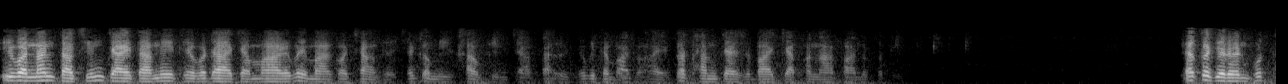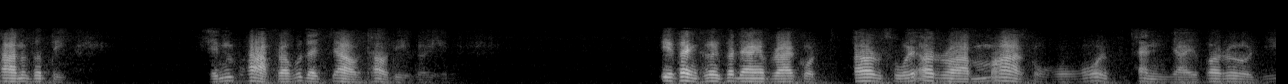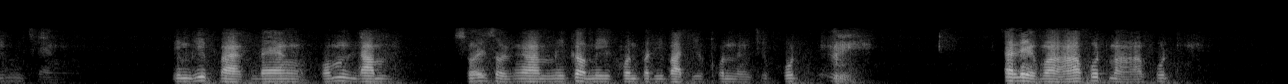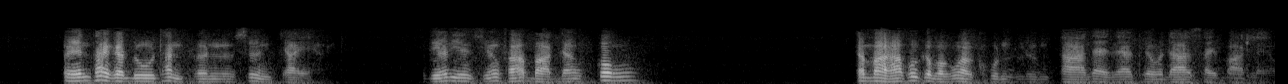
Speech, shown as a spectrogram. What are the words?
ที่วันนั้นตัดสินใจตามนี้เทวดาจะมาหรือไม่มาก็ช่างเถอะฉันก็มีข้าวกินจากพระอื่นก็วิตบาตมาให้ ก็ทำใจสบายจากพนาปานุสติ แล้วก็เจริญพุทธานุสติ ห็นภาพพระพุทธเจ้าเท่าที่เคยเห็น ที่ท่านเคยแสดงปรากฏอาสวยอารามมาก โอ้โหแท่นใหญ่พระเรอยิ้มแฉ่งยิ้มที่ปากแดงผมดำสวยสดงามมีก็มีคนปฏิบัติอยู่คนหนึ่งชื่อพุทธถ้าเรียกมหาพุทธมหาพุทธเห็นท่านก็ดูท่านเพลินซื่นใจ เดี๋ยวได้ยินเสียงฝาบาทดังก้ง ถ้ามหาพุทธก็บอกว่าคุณลืมตาได้แล้วเทวดาใส่บาตรแล้ว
